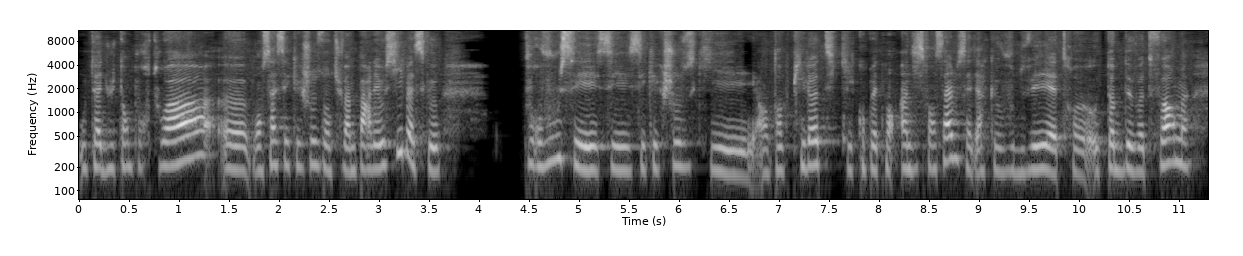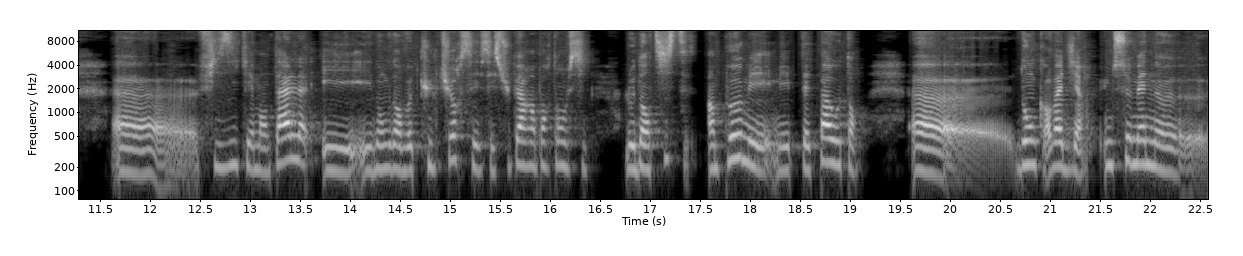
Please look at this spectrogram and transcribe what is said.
où tu as du temps pour toi, bon, ça c'est quelque chose dont tu vas me parler aussi parce que pour vous, c'est quelque chose qui est, en tant que pilote, qui est complètement indispensable, c'est-à-dire que vous devez être au top de votre forme euh, physique et mentale, et, donc dans votre culture, c'est super important aussi. Le dentiste, un peu, mais, mais peut-être pas autant. Euh, donc, on va dire une semaine euh,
